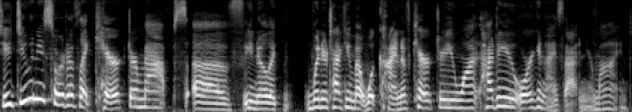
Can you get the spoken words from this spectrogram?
Do you do any sort of like character maps of, you know, like when you're talking about what kind of character you want, how do you organize that in your mind?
